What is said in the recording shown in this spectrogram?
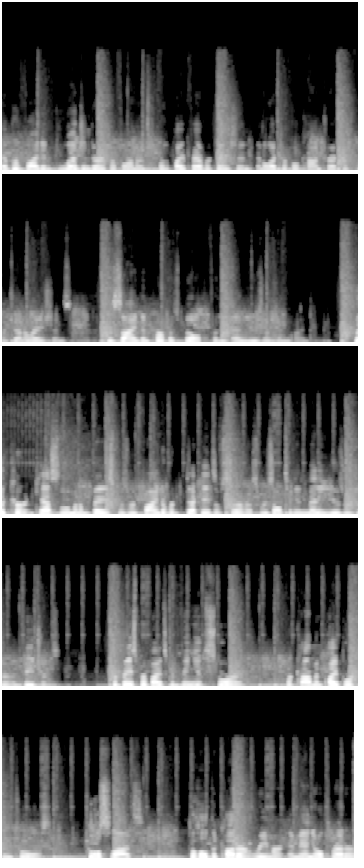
have provided legendary performance for the pipe fabrication and electrical contractors for generations, designed and purpose-built for the end users in mind. The current cast aluminum base was refined over decades of service, resulting in many user-driven features. The base provides convenient storage for common pipe working tools, tool slots to hold the cutter, reamer, and manual threader,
